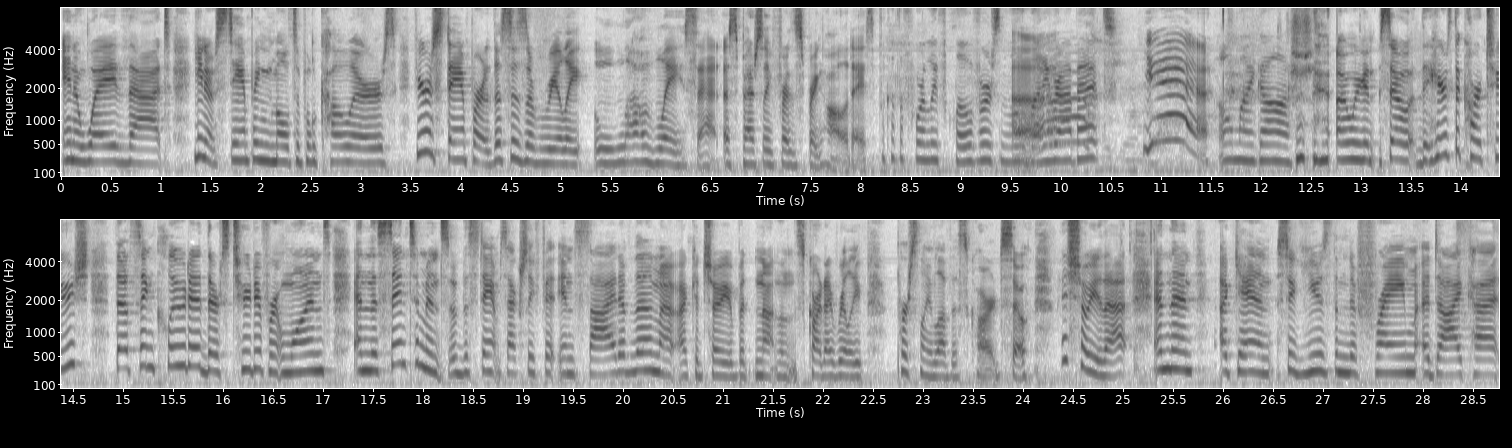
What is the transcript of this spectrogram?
in a way that, you know, stamping multiple colors. If you're a stamper, this is a really lovely set, especially for the spring holidays. Look at the four-leaf clovers and the little bunny rabbit. Yeah. Oh my gosh. Oh, we're so the, here's the cartouche that's included. There's two different ones, and the sentiments of the stamps actually fit inside of them. I, I could show you, but not on this card. I really personally love this card, so I'll show you that. And then again, so use them to frame a die cut.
